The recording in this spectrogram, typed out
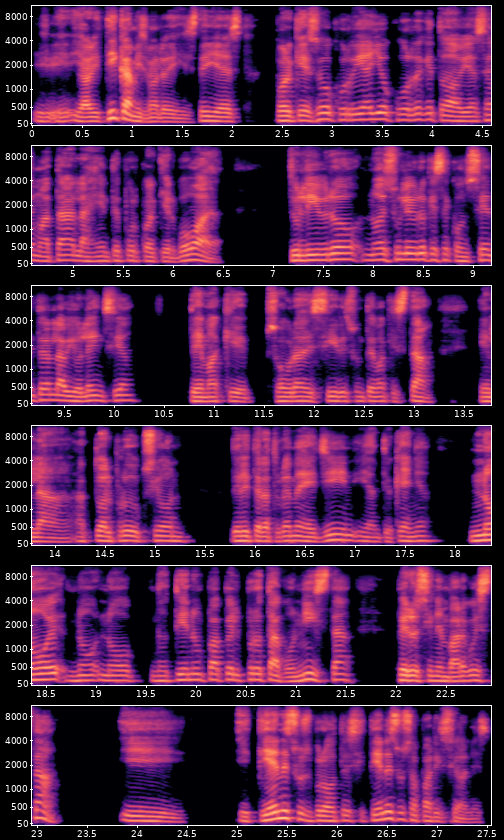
y, y ahorita mismo lo dijiste, y es, porque eso ocurría y ocurre que todavía se mata a la gente por cualquier bobada. Tu libro no es un libro que se concentra en la violencia, tema que sobra decir es un tema que está en la actual producción de literatura de Medellín y antioqueña. No, no, no, no tiene un papel protagonista, pero sin embargo está y, y tiene sus brotes y tiene sus apariciones.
